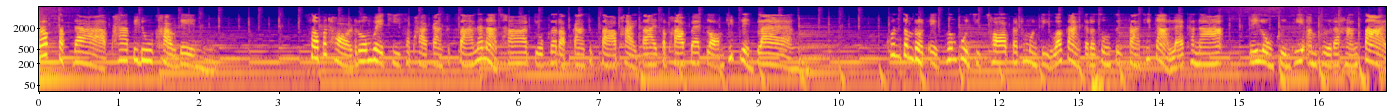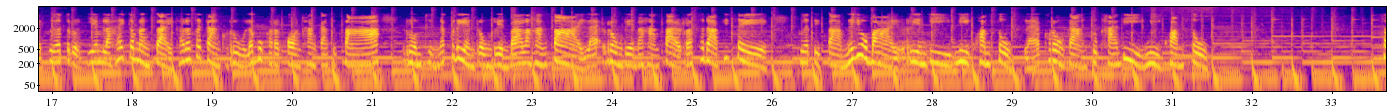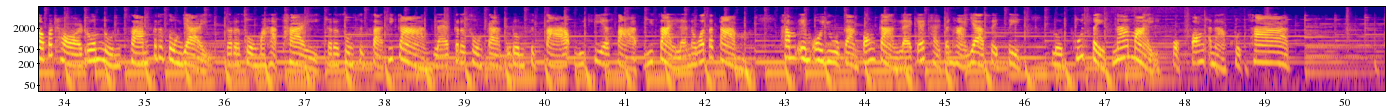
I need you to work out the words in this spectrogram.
รอบสัปดาห์พาไปดูข่าวเด่นสปทร่วมเวทีสภาการศึกษานานาชาติ ยกระดับการศึกษาภายใต้สภาพแวดล้อมที่เปลี่ยนแปลง คุณตำรวจเอกเพิ่มพูนจิตชอบรัฐมนตรีว่าการกระทรวงศึกษาธิการและคณะ ได้ลงพื้นที่อำเภอระหารสาย เพื่อตรวจเยี่ยมและให้กำลังใจข้าราชการครูและบุคลากรทางการศึกษา รวมถึงนักเรียนโรงเรียนบ้านละหารสาย และโรงเรียนละหารสายรัชดาพิเศษ พื่อติดตามนโยบายเรียนดีมีความสุข และโครงการสุขาดีมีความสุข สปทร่วมหนุน 3 กระทรวงใหญ่ กระทรวงมหาดไทย กระทรวงศึกษาธิการ และกระทรวงการอุดมศึกษา วิทยาศาสตร์ วิจัยและนวัตกรรมทำ MOU การป้องกันและแก้ไขปัญหายาเสพติดลดผู้เสพหน้าใหม่ ปกป้องอนาคตชาติ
